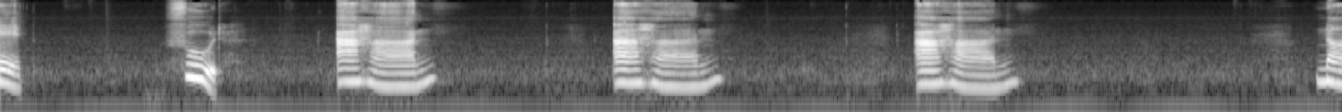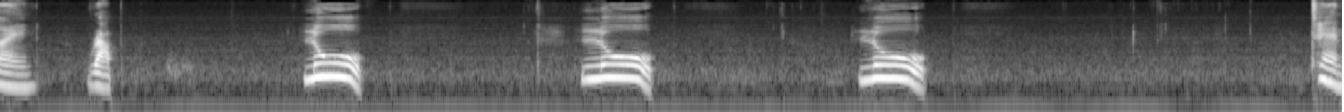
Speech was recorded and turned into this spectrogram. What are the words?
eight food อาหาร อาหาร อาหาร nine รับรูป รูป รูป ten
